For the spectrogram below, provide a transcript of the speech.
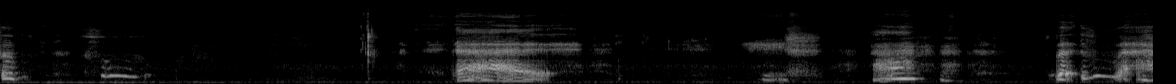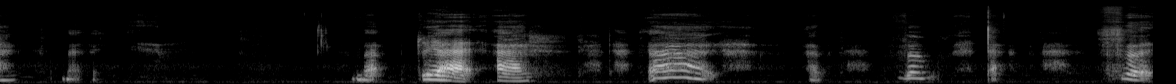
But yeah, I, I, I, I, I, I, I, I, I,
